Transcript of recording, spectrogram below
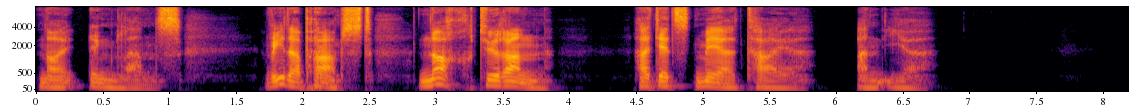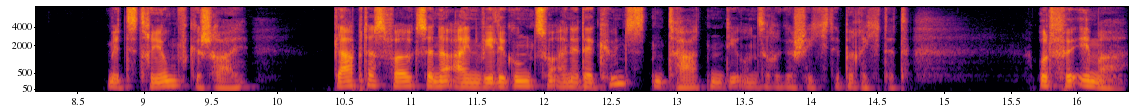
Neuenglands. Weder Papst noch Tyrann hat jetzt mehr Teil an ihr. Mit Triumphgeschrei gab das Volk seine Einwilligung zu einer der kühnsten Taten, die unsere Geschichte berichtet. Und für immer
